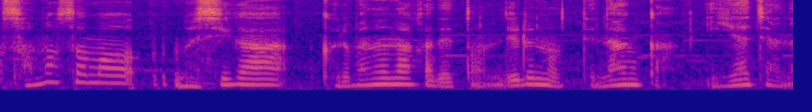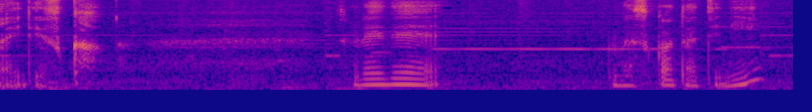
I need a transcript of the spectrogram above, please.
そもそも虫が車の中で飛んでるのってなんか嫌じゃないですか。それで息子たちに「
